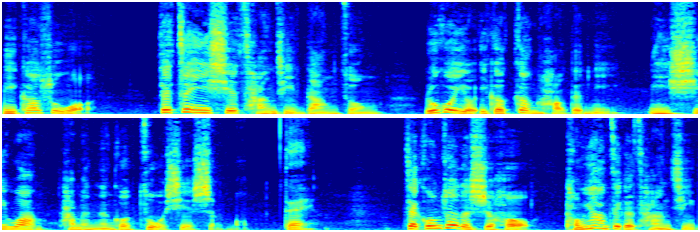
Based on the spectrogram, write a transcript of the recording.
你告诉我。”在这一些场景当中，如果有一个更好的你，你希望他们能够做些什么？对，在工作的时候，同样这个场景，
